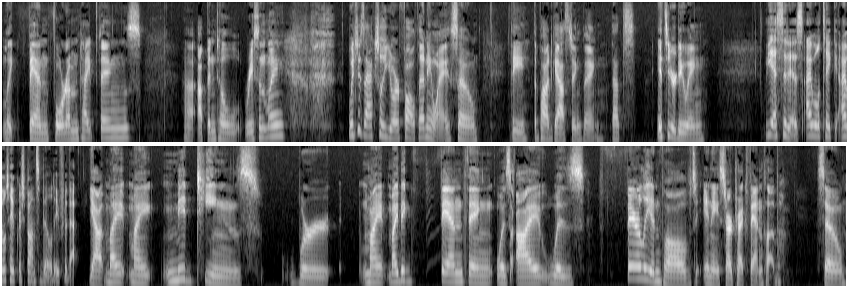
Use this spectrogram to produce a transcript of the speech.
like fan forum type things uh, up until recently, which is actually your fault anyway. So the the podcasting thing that's it's your doing. Yes, it is. I will take I will take responsibility for that. Yeah, my my mid teens were my my big fan thing was I was fairly involved in a Star Trek fan club. So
